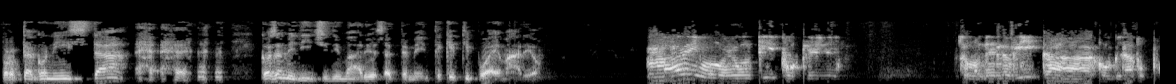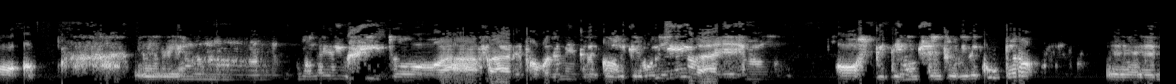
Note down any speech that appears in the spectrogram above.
protagonista, cosa mi dici di Mario esattamente? Che tipo è Mario? Mario è un tipo che insomma, nella vita ha combinato poco, ehm, non è riuscito a fare probabilmente le cose che voleva, è ospite in un centro di recupero eh,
